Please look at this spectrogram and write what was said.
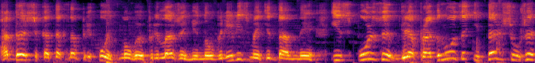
А дальше, когда к нам приходит новое приложение, новый релиз, мы эти данные используем для прогноза и дальше уже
